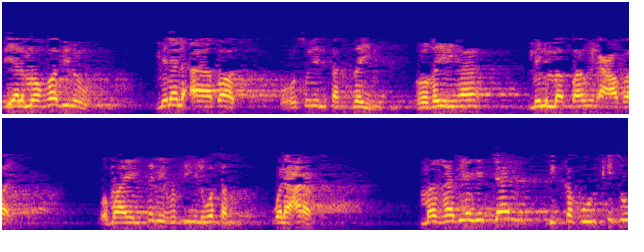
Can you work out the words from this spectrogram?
هي المغابن من الآباط وأصول الفخذين وغيرها من مطاوي الأعضاء وما يجتمع فيه الوسط والعرق مغابين ججان بك هوركتو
